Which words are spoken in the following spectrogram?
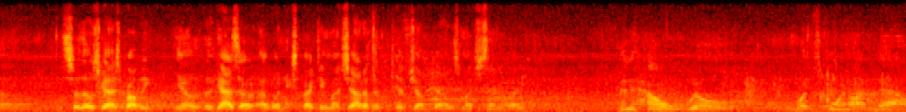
Um, so those guys probably, you know, the guys I, I wasn't expecting much out of have, have jumped out as much as anybody. And how will what's going on now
